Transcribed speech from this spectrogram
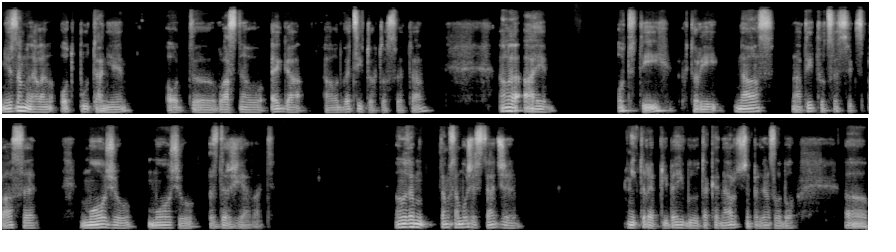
neznamená len odpútanie od e, vlastného ega a od vecí tohto sveta, ale aj od tých, ktorí nás na tejto ceste k spáse môžu, môžu zdržiavať. Ono tam, tam sa môže stať, že niektoré príbehy budú také náročné pre nás, lebo uh,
